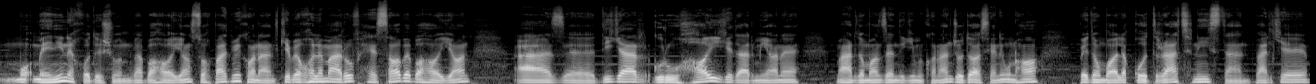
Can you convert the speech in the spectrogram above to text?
مؤمنین خودشون و بهاییان صحبت می کنند که به قول معروف حساب بهاییان از دیگر گروه هایی که در میان مردمان زندگی می‌کنن جداست. یعنی اونها به دنبال قدرت نیستند بلکه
